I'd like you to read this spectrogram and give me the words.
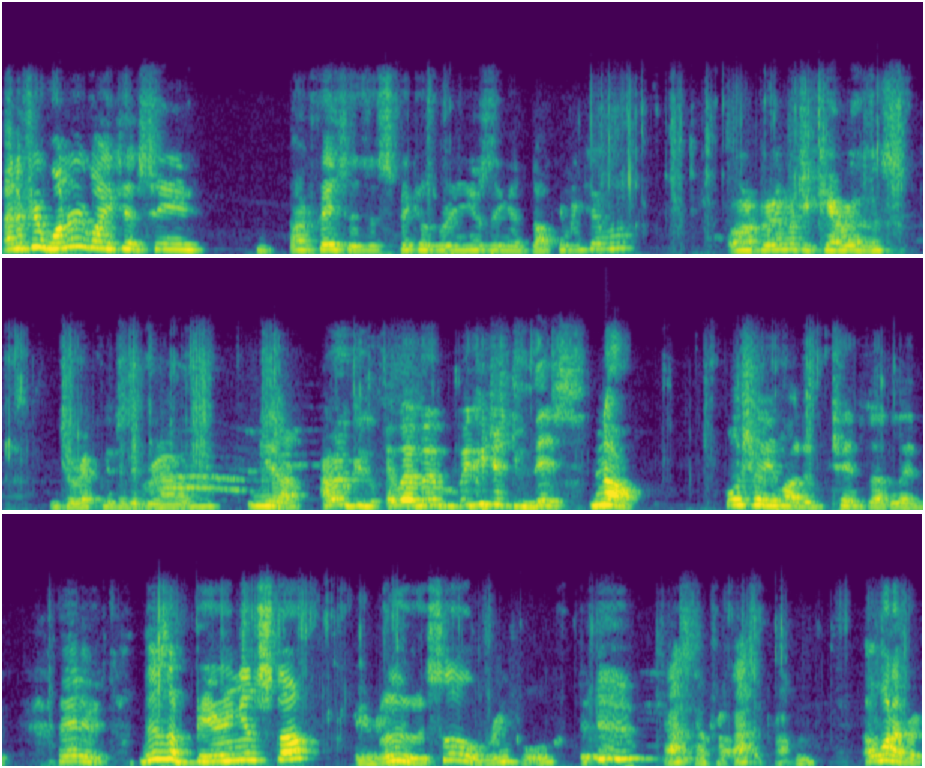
And if you're wondering why you can't see our faces, it's because we're using a document camera. Or pretty much a camera directly to the ground. Yeah. I mean, we could, we, we, we could just do this. No. We'll show you how to change that later. Anyways, this is a bearing and stuff. Bearing. Ooh, it's so wrinkled. that's a pro- that's a problem. uh, whatever.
